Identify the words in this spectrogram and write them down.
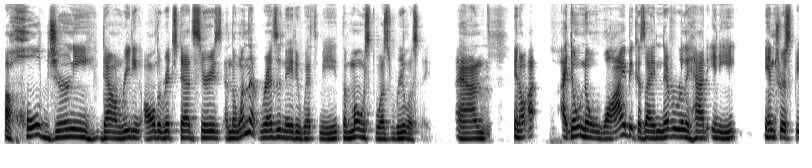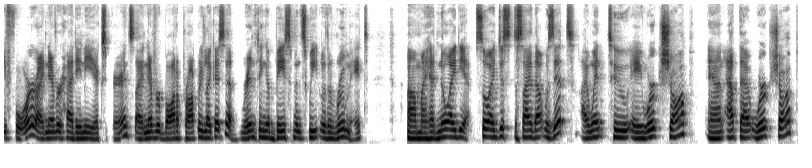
a whole journey down reading all the Rich Dad series, and the one that resonated with me the most was real estate. And mm you know, I, I don't know why because I never really had any interest before. I never had any experience. I never bought a property. Like I said, renting a basement suite with a roommate. Um, I had no idea. So I just decided that was it. I went to a workshop, and at that workshop,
